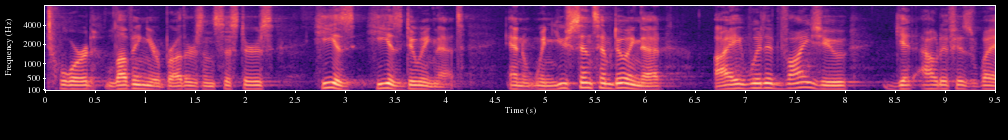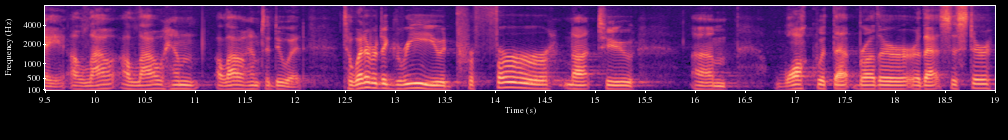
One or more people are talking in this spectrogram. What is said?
toward loving your brothers and sisters, he is, he is doing that. And when you sense him doing that, I would advise you get out of his way. Allow, allow, him, allow him to do it. To whatever degree you would prefer not to um, walk with that brother or that sister,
